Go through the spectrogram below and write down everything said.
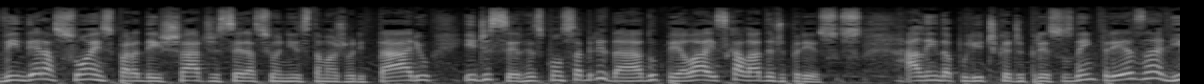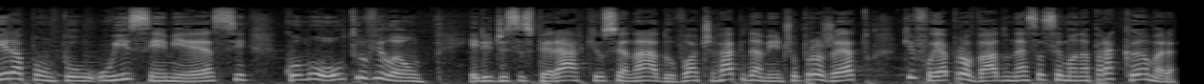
vender ações para deixar de ser acionista majoritário e de ser responsabilizado pela escalada de preços. Além da política de preços da empresa, Lira apontou o ICMS como outro vilão. Ele disse esperar que o Senado vote rapidamente o projeto, que foi aprovado nessa semana para a Câmara,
